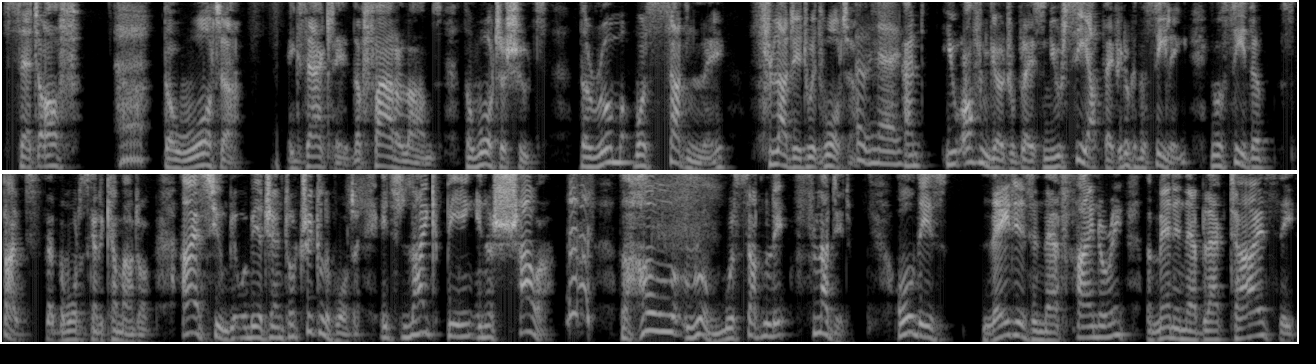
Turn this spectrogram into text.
set off the water. Exactly. The fire alarms, the water chutes. The room was suddenly flooded with water. Oh, no. And you often go to a place and you see up there, if you look at the ceiling, you'll see the spouts that the water's going to come out of. I assumed it would be a gentle trickle of water. It's like being in a shower. the whole room was suddenly flooded. All these ladies in their finery, the men in their black ties, the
